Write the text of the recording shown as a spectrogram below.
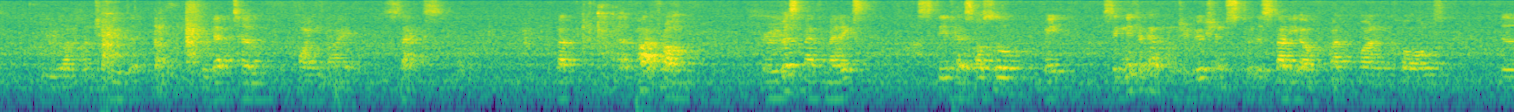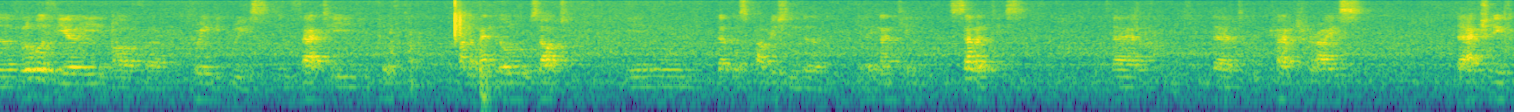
who uh, contributed to that term coined by Sacks. But apart from reverse mathematics, Steve has also made significant contributions to the study of what one calls the global theory of uh, Turing degrees. In fact, he, proved a fundamental result in, that was published in the, in the 1970s that, that characterized, that actually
